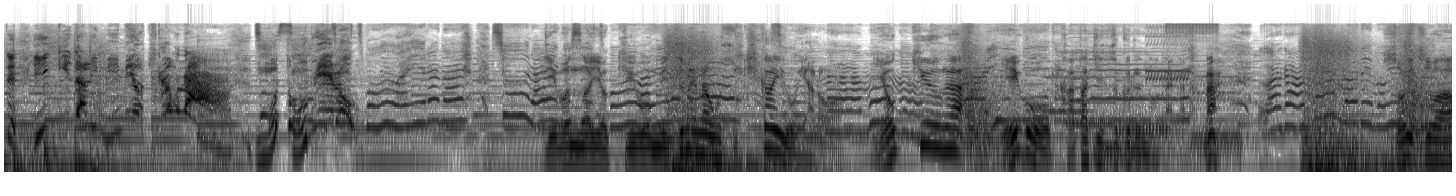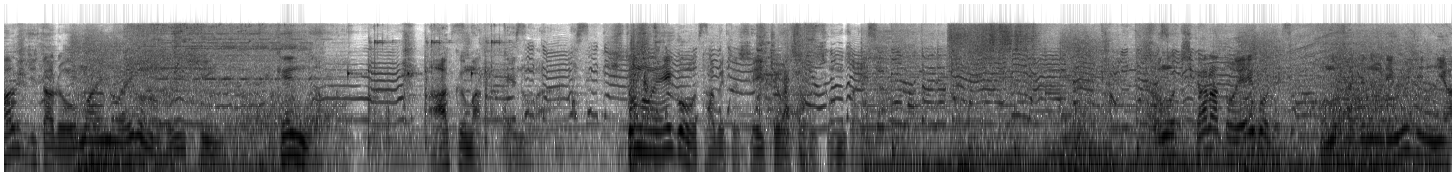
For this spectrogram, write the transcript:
っていきなり耳をつかむな。もっと怯えろ。自分の欲求を見つめ直す機会をやろう。欲求がエゴを形作るのだからな。そいつは主たるお前のエゴの分身賢者悪魔ってのは人のエゴを食べて成長する存在だ。その力とエゴでこの先の理不尽に抗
